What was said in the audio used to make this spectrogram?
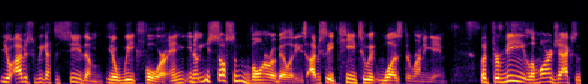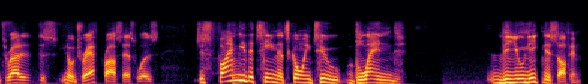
you know, obviously we got to see them, you know, week four, and you know, you saw some vulnerabilities. Obviously, a key to it was the running game. But for me, Lamar Jackson throughout his you know draft process was just find me the team that's going to blend the uniqueness of him,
